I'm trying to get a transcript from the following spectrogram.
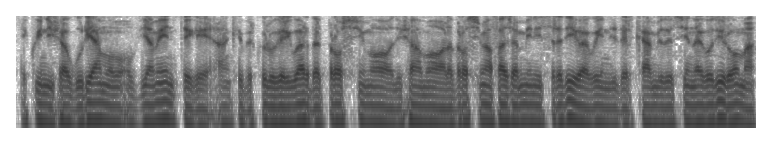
E quindi ci auguriamo ovviamente che anche per quello che riguarda prossimo, diciamo, la prossima fase amministrativa, quindi del cambio del sindaco di Roma,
